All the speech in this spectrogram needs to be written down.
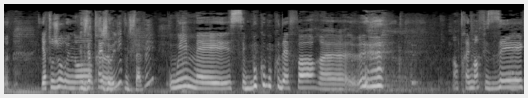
Il y a toujours une autre. Mais vous êtes très jolie, vous le savez. Oui, mais c'est beaucoup, beaucoup d'efforts. euh, Entraînement physique. Vous êtes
